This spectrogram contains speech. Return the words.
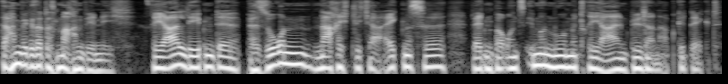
Da haben wir gesagt, das machen wir nicht. Real lebende Personen, nachrichtliche Ereignisse werden bei uns immer nur mit realen Bildern abgedeckt.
